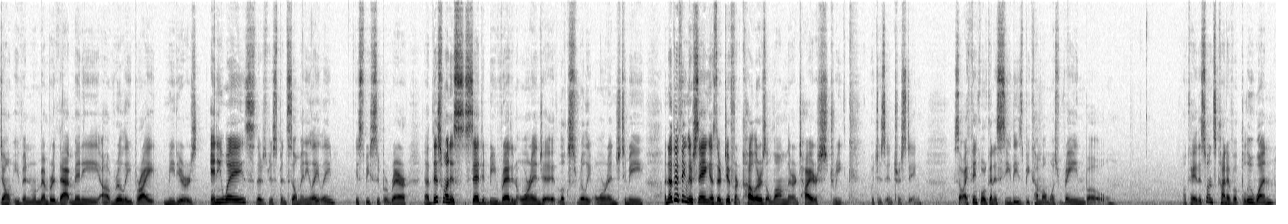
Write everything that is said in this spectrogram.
don't even remember that many uh, really bright meteors, anyways. There's just been so many lately. Used to be super rare. Now, this one is said to be red and orange. It looks really orange to me. Another thing they're saying is they're different colors along their entire streak, which is interesting. So I think we're going to see these become almost rainbow. Okay, this one's kind of a blue one.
